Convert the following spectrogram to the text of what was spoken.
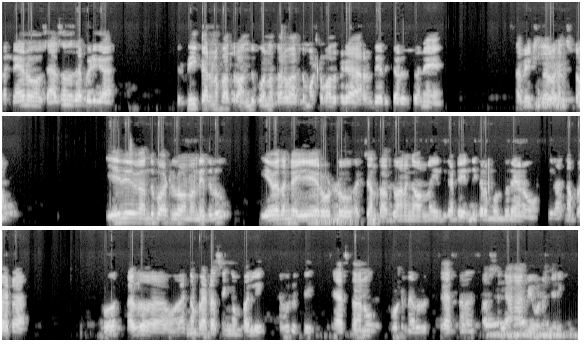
మరి నేను శాసనసభ్యుడిగా స్వీకరణ పత్రం అందుకున్న తర్వాత మొట్టమొదటిగా అరణ్య అధికారులతోనే సమీక్ష నిర్వహించడం ఏవేవి అందుబాటులో ఉన్న నిధులు ఏ విధంగా ఏ ఏ రోడ్లు అత్యంత అధ్వానంగా ఉన్నాయి. ఎందుకంటే ఎన్నికల ముందు నేను ఈ రంగంపేట రంగంపేట సింగంపల్లి అభివృద్ధి చేస్తాను రోడ్డుని అభివృద్ధి చేస్తానని స్పష్టంగా హామీ ఇవ్వడం జరిగింది.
